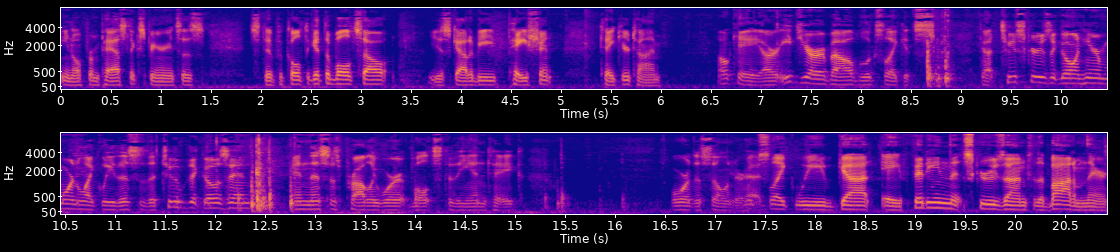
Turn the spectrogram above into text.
you know, from past experiences. It's difficult to get the bolts out. You just got to be patient. Take your time. Okay, our EGR valve looks like it's Got two screws that go in here. More than likely, this is the tube that goes in, and this is probably where it bolts to the intake or the cylinder head. Looks like we've got a fitting that screws onto the bottom there.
